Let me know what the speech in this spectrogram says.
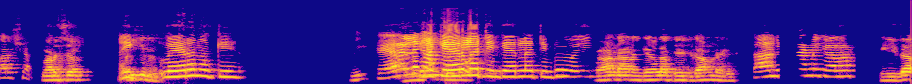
വർഷം. വർഷം. വേറെ നോക്കിയേ? Kerala Kerala team Kerala team Kerala state Kerala ഇതാ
